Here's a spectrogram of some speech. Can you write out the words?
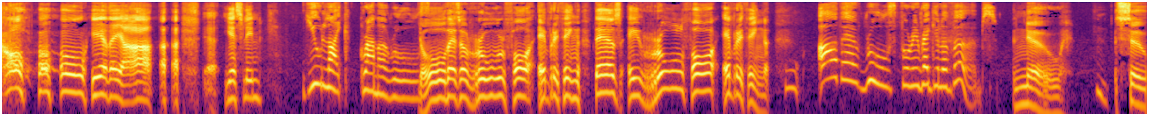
Oh, oh, oh here they are. Uh, yes, Lynn? you like grammar rules. Oh, there's a rule for everything. There's a rule for everything. Are there rules for irregular verbs? No. So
